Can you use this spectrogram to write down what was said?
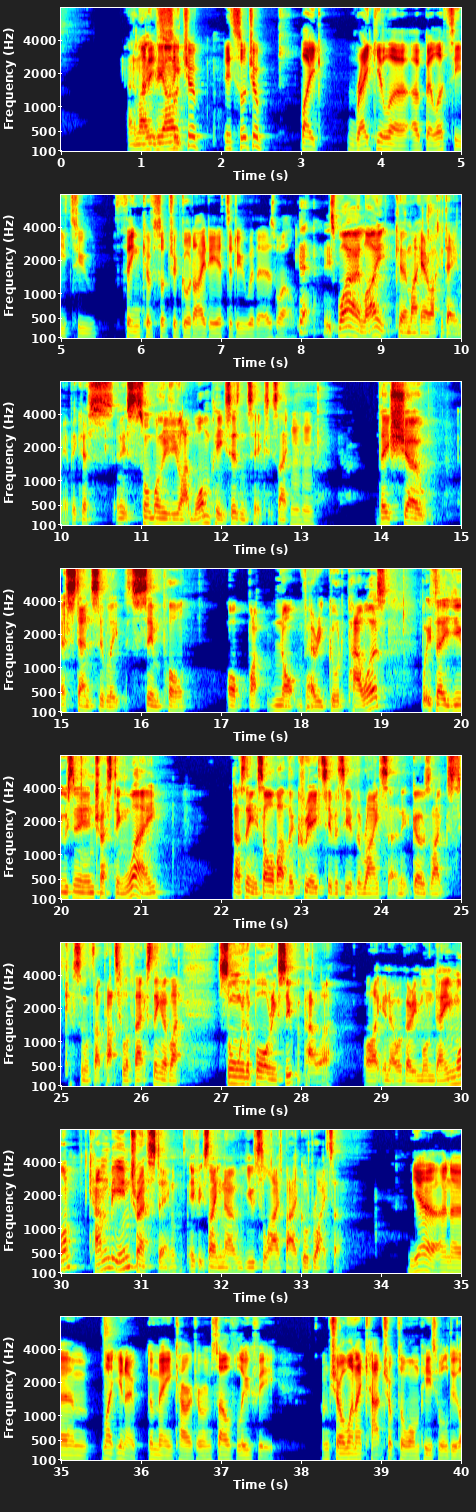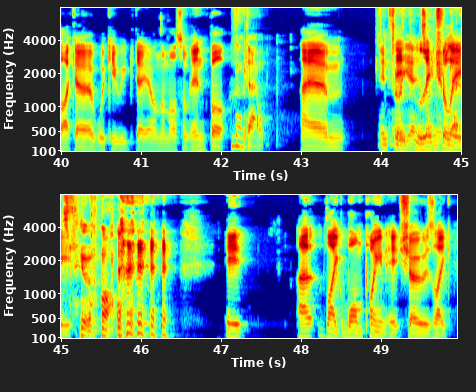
And like and the it's idea, such a it's such a like regular ability to think of such a good idea to do with it as well. yeah, it's why I like uh, My Hero Academia because, and it's someone who do like One Piece, isn't it? 'Cause It's like hmm they show ostensibly simple or but not very good powers, but if they're used in an interesting way, that's the thing. It's all about the creativity of the writer, and it goes like some of that practical effects thing of like someone with a boring superpower or like you know a very mundane one can be interesting if it's like you know utilized by a good writer. Yeah, and um, like you know, the main character himself, Luffy. I'm sure when I catch up to One Piece, we'll do like a Wiki Week day on them or something. But No doubt. um, In three It years, literally- get through them all. it at like one point it shows like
